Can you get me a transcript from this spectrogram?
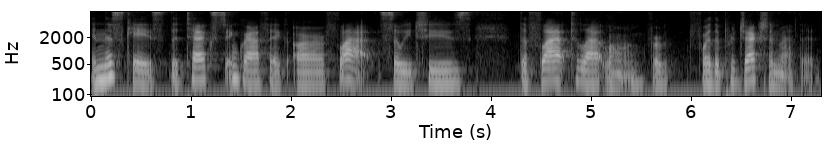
In this case, the text and graphic are flat, so we choose the flat to lat long for, for the projection method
